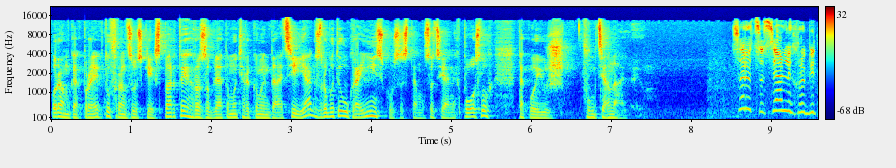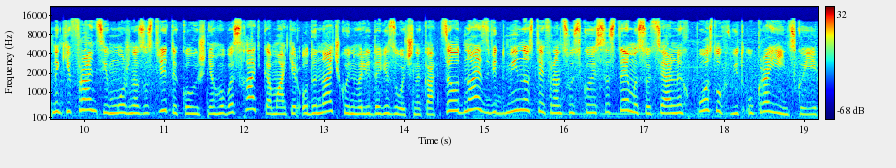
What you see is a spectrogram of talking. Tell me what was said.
У рамках проєкту французькі експерти розроблятимуть рекомендації, як зробити українську систему соціальних послуг такою ж функціональною. Серед соціальних робітників Франції можна зустріти колишнього безхатька, матір-одиначку, інваліда-візочника. Це одна із відмінностей французької системи соціальних послуг від української,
